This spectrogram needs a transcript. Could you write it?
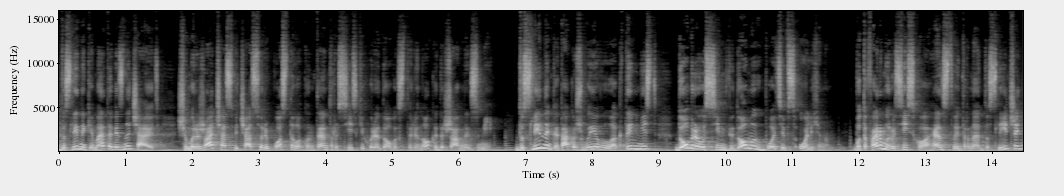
дослідники мета відзначають, що мережа час від часу репостила контент російських урядових сторінок і державних ЗМІ. Дослідники також виявили активність добре усім відомих ботів з Ольгіна, ботоферми російського агентства інтернет-досліджень,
